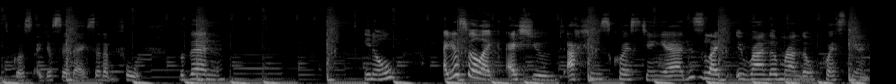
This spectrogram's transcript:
because I just said I said that before. But then, you know, I just feel like I should ask you this question. Yeah, this is like a random, random question.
